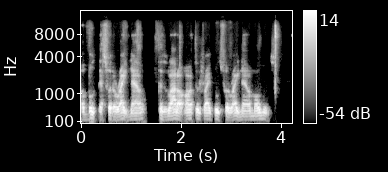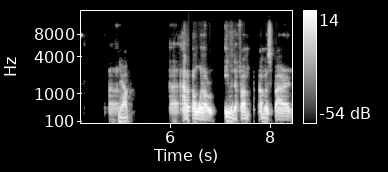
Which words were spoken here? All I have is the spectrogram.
a book that's for the right now because a lot of authors write books for right now moments. Um, yep. I, don't want to, even if I'm I'm inspired,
